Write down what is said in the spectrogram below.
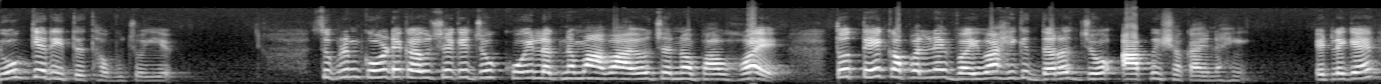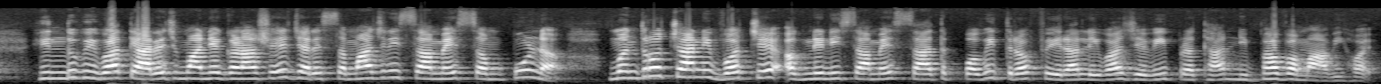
યોગ્ય રીતે થવું જોઈએ. સુપ્રીમ કોર્ટે કહ્યું છે કે જો કોઈ લગ્નમાં આવા આયોજનનો અભાવ હોય, તો તે કપલને વૈવાહિક દરજ્જો આપી શકાય નહીં. એટલે કે હિન્દુ વિવાહ ત્યારે જ માન્ય ગણાશે જ્યારે સમાજની સામે સંપૂર્ણ મંત્રોચ્ચારની વચ્ચે અગ્નિની સામે સાત પવિત્ર ફેરા લેવા જેવી પ્રથા નિભાવવામાં આવી હોય.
